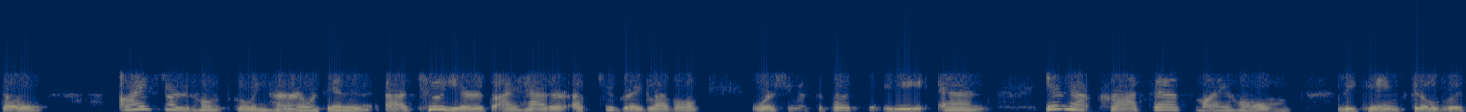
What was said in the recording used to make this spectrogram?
So I started homeschooling her. And within uh, two years, I had her up to grade level where she was supposed to be. And in that process, my home became filled with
